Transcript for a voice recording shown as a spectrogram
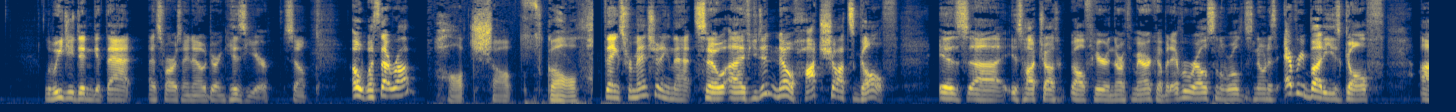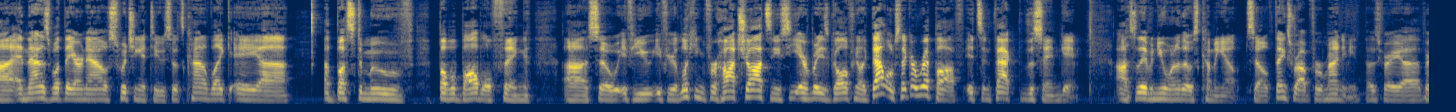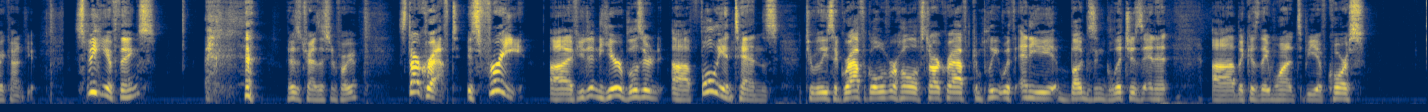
Luigi didn't get that, as far as I know, during his year. So Oh, what's that, Rob? Hot Shots Golf. Thanks for mentioning that. So, uh, if you didn't know, Hot Shots Golf is uh, is Hot Shots Golf here in North America, but everywhere else in the world it's known as Everybody's Golf, uh, and that is what they are now switching it to. So it's kind of like a uh, a bust a move bubble bobble thing. Uh, so if you if you're looking for hot shots and you see everybody's golf and you're like that looks like a ripoff, it's in fact the same game. Uh, so they have a new one of those coming out. So thanks Rob for reminding me. That was very uh, very kind of you. Speaking of things, there's a transition for you. StarCraft is free. Uh, if you didn't hear, Blizzard uh, fully intends to release a graphical overhaul of StarCraft, complete with any bugs and glitches in it, uh, because they want it to be, of course,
